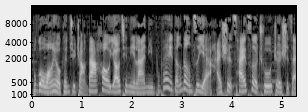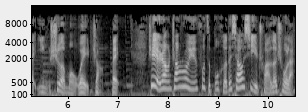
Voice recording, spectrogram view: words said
不过网友根据“长大后邀请你来，你不配”等等字眼，还是猜测出这是在影射某位长辈。这也让张若昀父子不和的消息传了出来。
